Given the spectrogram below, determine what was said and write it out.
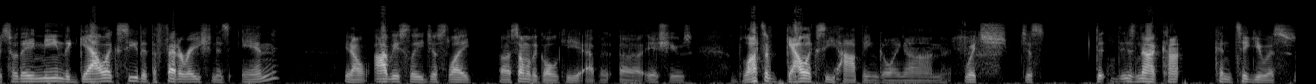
so they mean the galaxy that the Federation is in. You know, obviously, just like uh, some of the Gold Key epi- uh, issues, lots of galaxy hopping going on, which just d- is not con- contiguous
